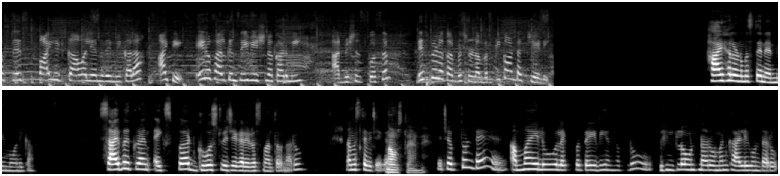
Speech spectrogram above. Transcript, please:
హోస్టెస్ పైలట్ కావాలి అన్నదే మీ కల. అయితే aero falcons aviation academy admissions కోసం డిస్ప్లేలో కనిపిస్తున్న నంబర్స్కి కాంటాక్ట్ చేయండి. హాయ్ హలో నమస్తే నేను మీ Monika. Cyber crime expert ghost Vijay గారు ఈరోజు మనతో ఉన్నారు. నమస్తే విజయ్ గారు. నమస్తే అండి. మీరు చెప్తుంటే అమ్మాయిలు లేకపోతే ఇది అన్నప్పుడు ఇంట్లో ఉంటున్నారు ఉమెన్ ఖాళీగా ఉంటారు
